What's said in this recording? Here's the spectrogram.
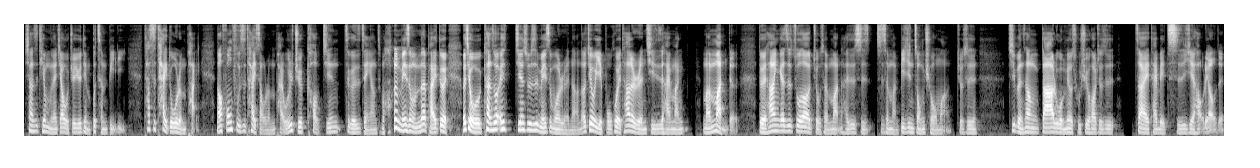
像是天母那家，我觉得有点不成比例。它是太多人排，然后丰富是太少人排，我就觉得靠，今天这个是怎样？怎么好像 没什么人在排队？而且我看说，哎，今天是不是没什么人啊？然后结果也不会，他的人其实还蛮满满的。对他应该是做到九成满还是十十成满？毕竟中秋嘛，就是基本上大家如果没有出去的话，就是在台北吃一些好料的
